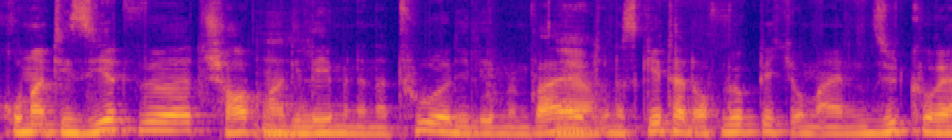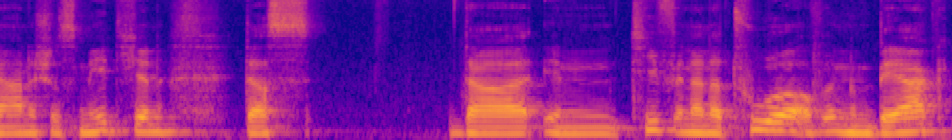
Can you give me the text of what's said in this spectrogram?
romantisiert wird. Schaut mal, die leben in der Natur, die leben im Wald. Ja. Und es geht halt auch wirklich um ein südkoreanisches Mädchen, das da in, tief in der Natur auf irgendeinem Berg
